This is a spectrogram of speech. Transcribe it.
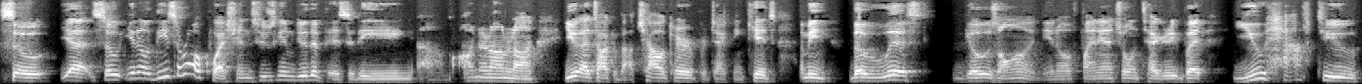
So yeah, so you know, these are all questions. Who's going to do the visiting? Um, on and on and on. You got to talk about childcare, protecting kids. I mean, the list goes on. You know, financial integrity, but you have to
